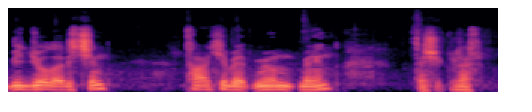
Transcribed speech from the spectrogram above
videolar için takip etmeyi unutmayın. Teşekkürler.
